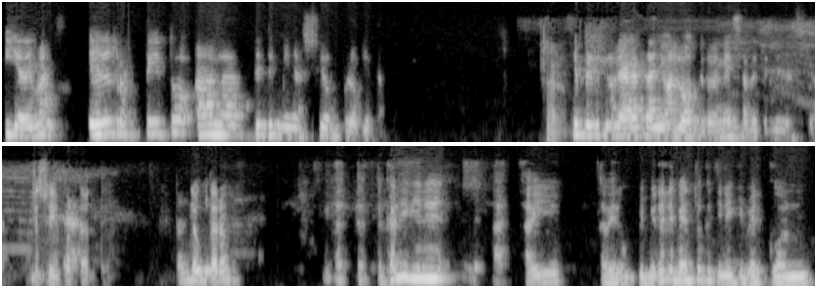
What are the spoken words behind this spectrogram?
y además el respeto a la determinación propia. Claro. Siempre que no le hagas daño al otro en esa determinación. Eso es importante. ¿Doctor? Acá viene ahí, a ver, un primer elemento que tiene que ver con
